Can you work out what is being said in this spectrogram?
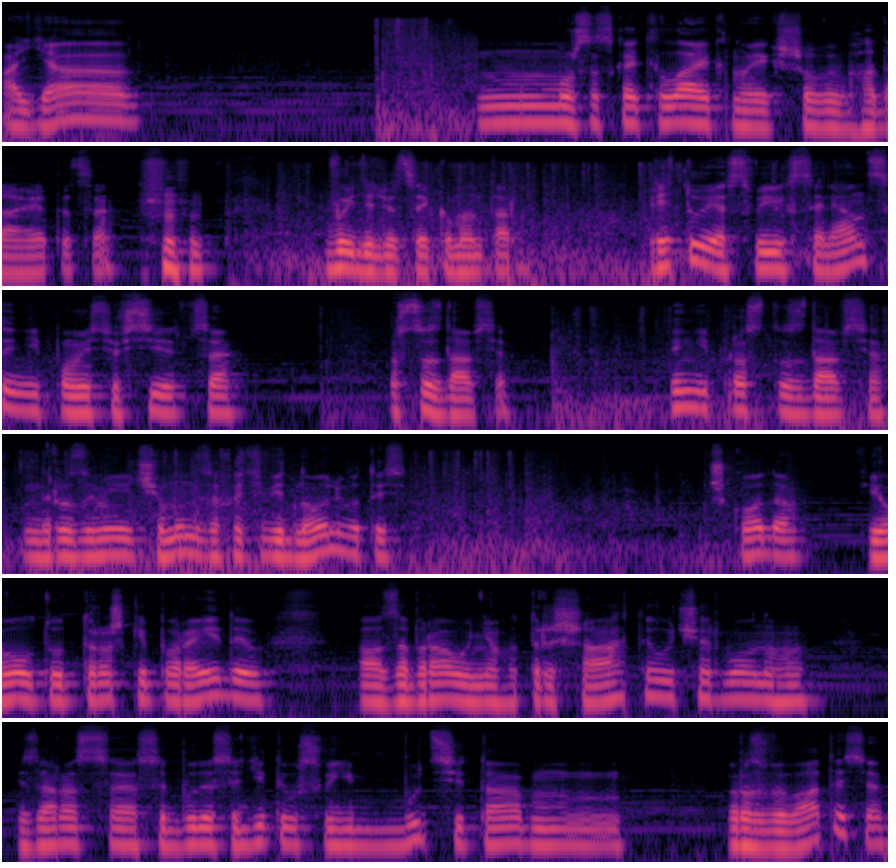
А я. Можна сказати, лайкну, якщо ви вгадаєте це. Виділю цей коментар. Рятує своїх селян синій повністю всі все. Просто здався. Синій просто здався. Не розумію, чому не захотів відновлюватись. Шкода. Фіол тут трошки порейдив, забрав у нього три шахти у червоного. І зараз е, буде сидіти у своїй будці та розвиватися.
